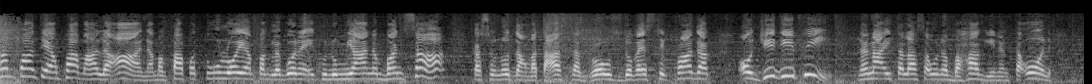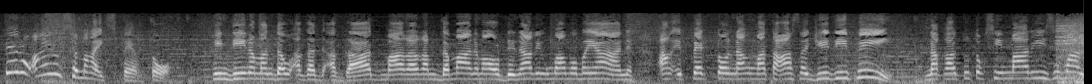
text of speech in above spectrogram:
Kampante ang pamahalaan na magpapatuloy ang paglago ng ekonomiya ng bansa kasunod ng mataas na gross domestic product o GDP na naitala sa unang bahagi ng taon. Pero ayon sa mga eksperto, hindi naman daw agad-agad mararamdaman ng mga ordinaryong mamamayan ang epekto ng mataas na GDP. Nakatutok si Mari Zumal.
